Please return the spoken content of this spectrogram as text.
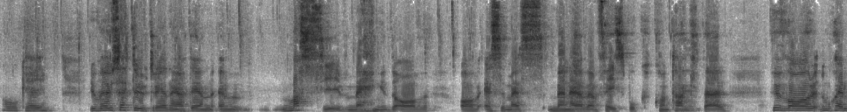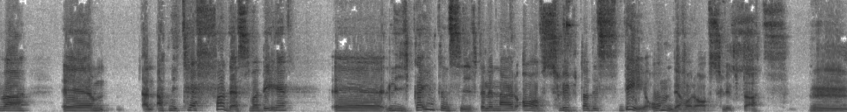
Okej. Jo, vi har ju sett i utredningen att det är en, en massiv mängd av, av sms men även Facebook-kontakter. Hur var de själva... Eh, att ni träffades, var det eh, lika intensivt eller när avslutades det, om det har avslutats? Eh,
